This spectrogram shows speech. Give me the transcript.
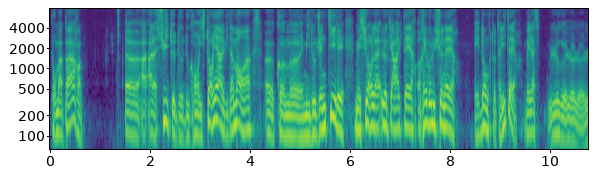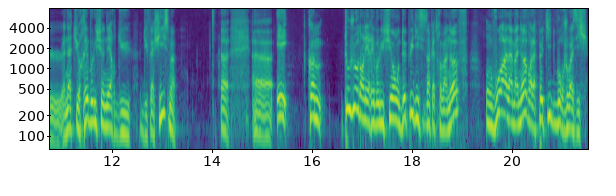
pour ma part, à, la suite de, grands historiens évidemment, hein, comme Emilio Gentile, mais sur le caractère révolutionnaire et donc totalitaire, mais la, la nature révolutionnaire du, du fascisme. et comme toujours dans les révolutions depuis 1789, on voit à la manœuvre la petite bourgeoisie.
